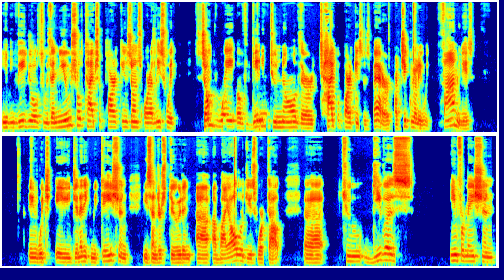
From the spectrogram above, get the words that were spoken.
individuals with unusual types of Parkinson's, or at least with some way of getting to know their type of Parkinson's better, particularly with families in which a genetic mutation is understood and uh, a biology is worked out, uh, to give us information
